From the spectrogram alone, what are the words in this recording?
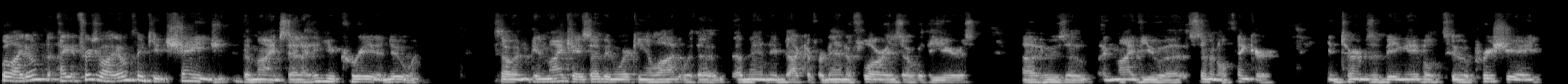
Well, I don't. I, first of all, I don't think you change the mindset. I think you create a new one. So in, in my case, I've been working a lot with a, a man named Dr. Fernando Flores over the years, uh, who's a, in my view, a seminal thinker in terms of being able to appreciate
